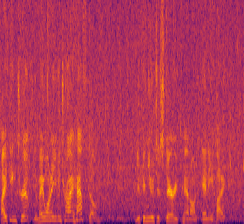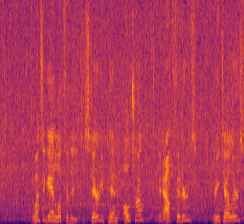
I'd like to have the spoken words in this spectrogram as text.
hiking trip, you may want to even try Half Dome. You can use your SteriPen on any hike. So once again, look for the SteriPen Ultra at outfitters, retailers,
